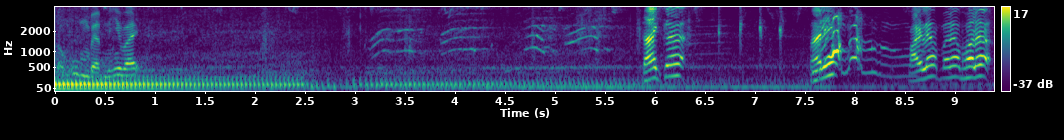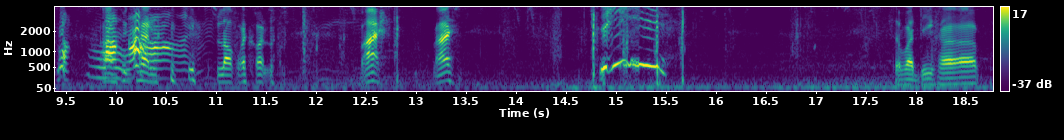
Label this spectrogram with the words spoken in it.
ต้องอุ้มแบบนี้ไว้ ไทเกอร์มาดิไปแล้วไปแล้วพอแล้วอะถึงคันล็อกไว้ก่อนไปไปสวัสดีครับ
